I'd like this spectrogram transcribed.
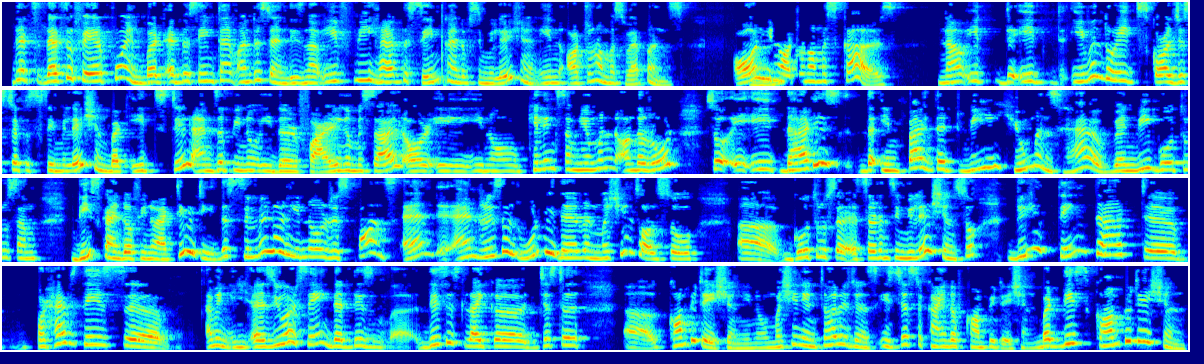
That's that's a fair point, but at the same time, understand this. Now, if we have the same kind of simulation in autonomous weapons, or mm-hmm. in autonomous cars now it it even though it's called just a simulation but it still ends up you know either firing a missile or you know killing some human on the road so it, that is the impact that we humans have when we go through some these kind of you know activity the similar you know response and and result would be there when machines also uh, go through certain simulations. So, do you think that uh, perhaps these, uh, I mean, as you are saying that this uh, this is like a, just a uh, computation, you know, machine intelligence is just a kind of computation. But this computation,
